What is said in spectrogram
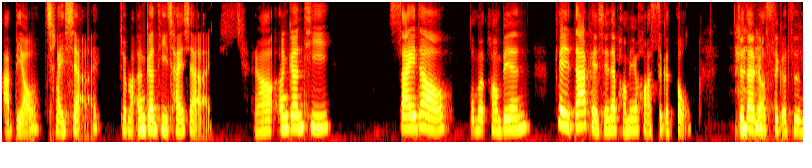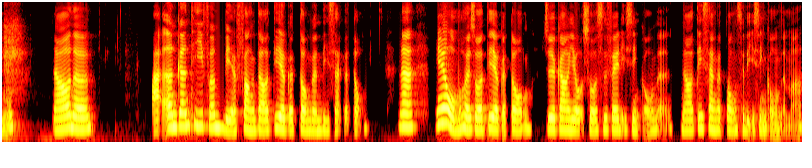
打标拆下来，就把 N 跟 T 拆下来，然后 N 跟 T 塞到我们旁边，可以大家可以先在旁边画四个洞，就代表四个字母。然后呢，把 N 跟 T 分别放到第二个洞跟第三个洞。那因为我们会说第二个洞就是刚刚有说是非理性功能，然后第三个洞是理性功能嘛，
